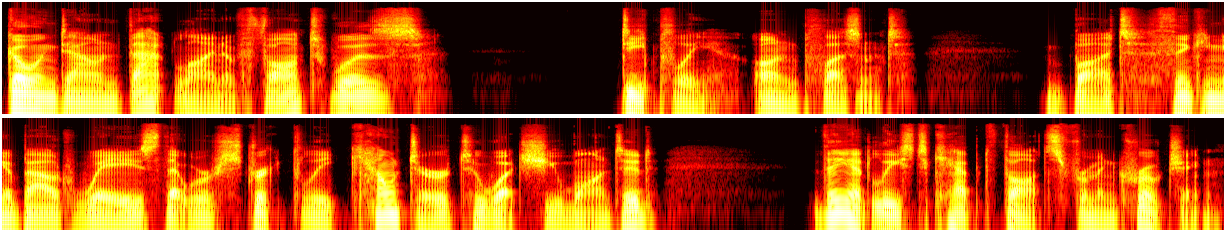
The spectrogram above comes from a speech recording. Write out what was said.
Going down that line of thought was deeply unpleasant. But thinking about ways that were strictly counter to what she wanted, they at least kept thoughts from encroaching.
